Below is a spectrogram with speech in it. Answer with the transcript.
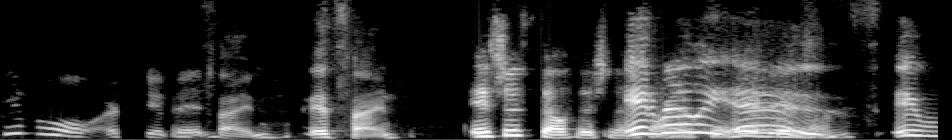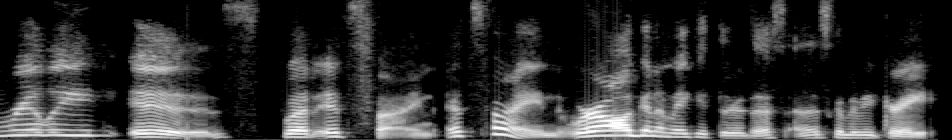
People are stupid. It's fine. It's fine. It's just selfishness. It really honestly. is. It really is. But it's fine. It's fine. We're all gonna make it through this, and it's gonna be great.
